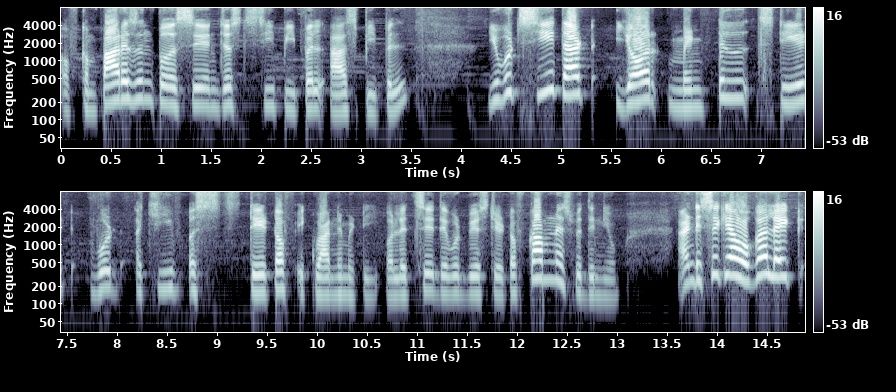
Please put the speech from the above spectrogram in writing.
of comparison per se and just see people as people you would see that your mental state would achieve a state of equanimity or let's say there would be a state of calmness within you and इससे क्या होगा like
